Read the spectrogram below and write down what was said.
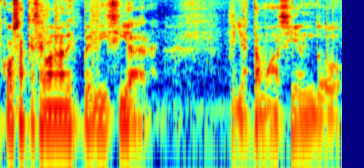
cosas que se van a desperdiciar, pues ya estamos haciendo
